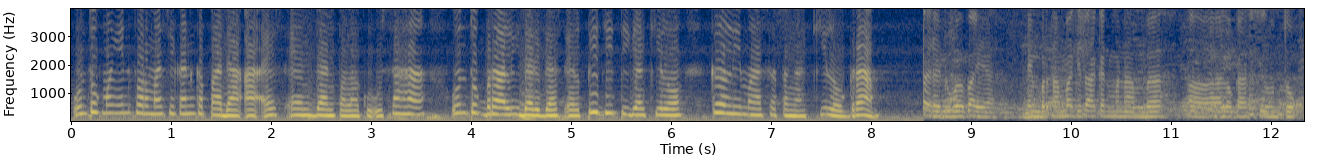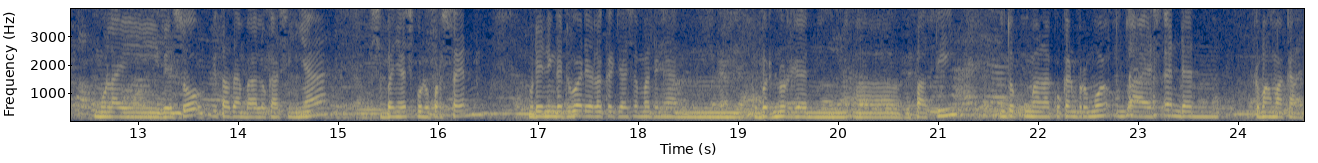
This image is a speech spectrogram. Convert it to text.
untuk menginformasikan kepada ASN dan pelaku usaha untuk beralih dari gas LPG 3 kg ke 5,5 kg. Ada dua Pak ya. Yang pertama kita akan menambah uh, alokasi untuk mulai besok kita tambah alokasinya sebanyak 10%. Kemudian yang kedua adalah kerjasama dengan gubernur dan uh, bupati untuk melakukan promo untuk ASN dan rumah makan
